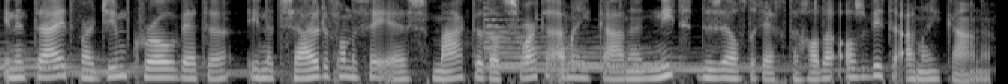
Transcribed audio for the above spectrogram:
in een tijd waar Jim Crow-wetten in het zuiden van de VS maakten dat zwarte Amerikanen niet dezelfde rechten hadden als witte Amerikanen.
